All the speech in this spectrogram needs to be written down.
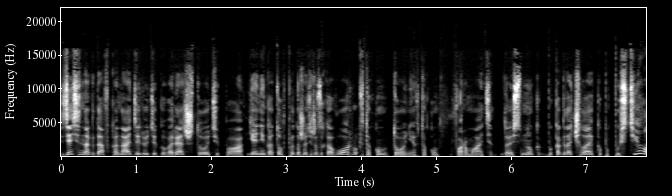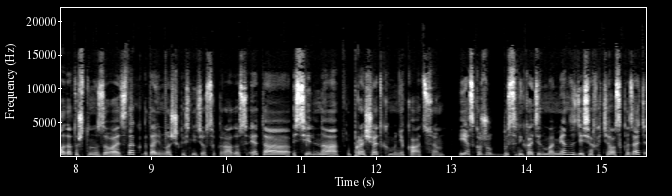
Здесь иногда в Канаде люди говорят, что типа я не готов продолжать разговор в таком тоне, в таком формате. То есть, ну как бы когда человека попустило, да, то, что называется, да, когда немножечко снизился градус, это сильно упрощает коммуникацию. И я скажу быстренько один момент здесь. Я хотела сказать,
